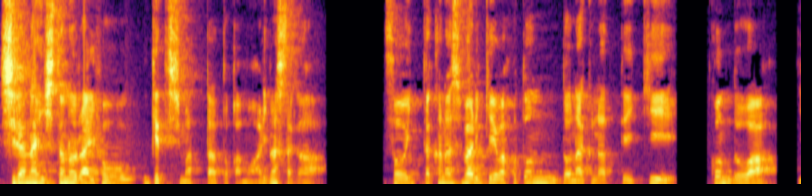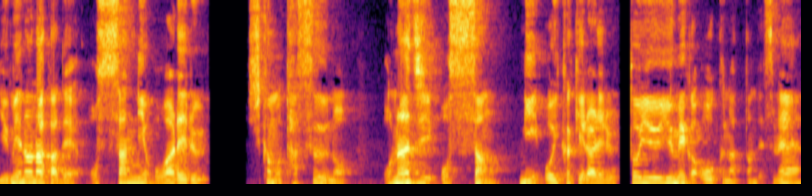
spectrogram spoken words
知らない人の来訪を受けてしまったとかもありましたが、そういった金縛り系はほとんどなくなっていき、今度は夢の中でおっさんに追われる、しかも多数の同じおっさんに追いかけられるという夢が多くなったんですね。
